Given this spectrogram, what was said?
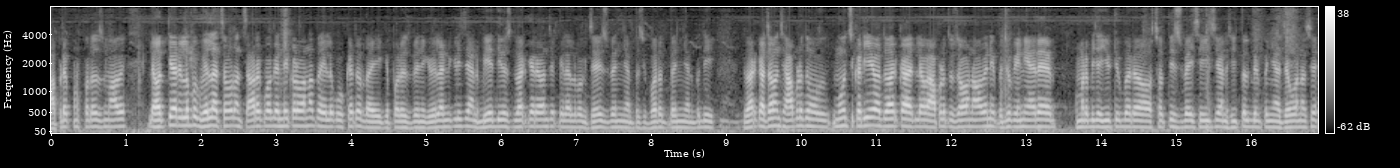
આપણે પણ ફરજમાં આવે. એટલે અત્યારે લગભગ વહેલા સવારના ચારક વાગે નીકળવાના હતા એ લોકો કહેતા હતા કે પરેશભાઈ વહેલા નીકળી જાય અને બે દિવસ દ્વારકા રહેવાનું છે. પેલા લગભગ જયેશભાઈ પછી ભરતભાઈ બધી દ્વારકા જવાનું છે. આપણે તો મોજ કરીએ એવા દ્વારકા એટલે હવે આપણે તો જવાનું આવે નહીં પણ જો કે એની હારે અમારા બીજા યુટ્યુબર સતીશભાઈ છે એ છે અને શીતલબેન પણ અહીંયા જવાના છે.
